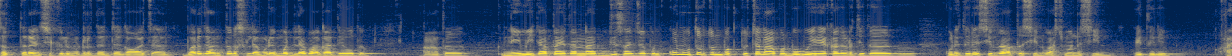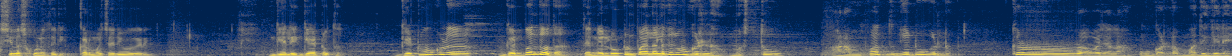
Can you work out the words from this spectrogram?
सत्तर ऐंशी किलोमीटर त्यांच्या गावाच्या बरंच अंतर असल्यामुळे मधल्या भागात हे होतं. आता नेहमी जाता येताना दिसायचं पण कोण उतरतून बघतो? चला आपण बघूया एखाद्या तिथं कोणीतरी असेल राहत असेल वाचमन शीन काहीतरी असेलच कोणीतरी कर्मचारी वगैरे. गेले गेट होतं. गेट उघडलं गेट बंद होतं. त्यांनी लुटून पाहायला लगेच उघडलं. मस्त आरामात गेट उघडलं. क्र आवाज आला. उघडलं मध्ये गेले.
